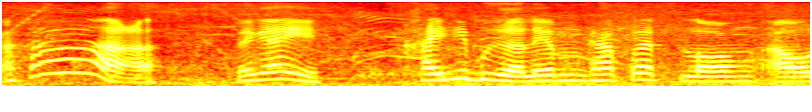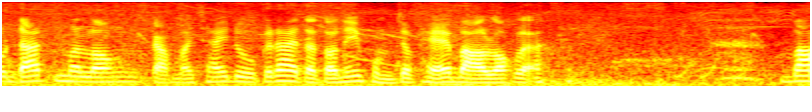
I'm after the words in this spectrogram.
อ่าฮ่าเป็นไง ใครที่เบื่อเลมครับ ก็ลองเอาดัตมาลองกลับมาใช้ดูก็ได้ แต่ตอนนี้ผมจะแพ้บาล็อกแล้วบา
